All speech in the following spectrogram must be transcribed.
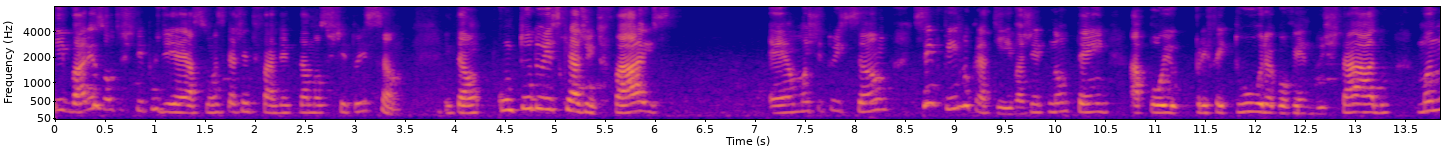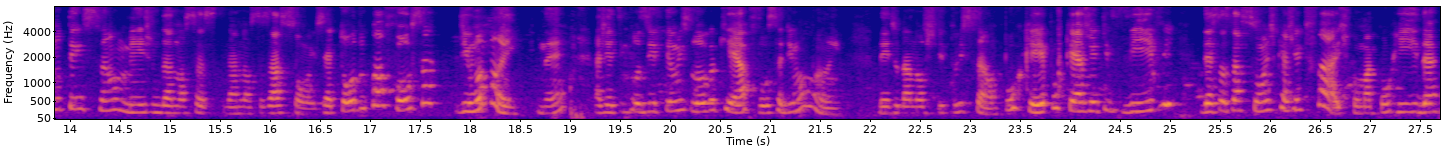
e vários outros tipos de ações que a gente faz dentro da nossa instituição. Então, com tudo isso que a gente faz, é uma instituição sem fim lucrativo. A gente não tem apoio prefeitura, governo do estado, manutenção mesmo das nossas, das nossas ações. É todo com a força de uma mãe, né? A gente, inclusive, tem um slogan que é a força de uma mãe dentro da nossa instituição. Por quê? Porque a gente vive dessas ações que a gente faz, como a corrida,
